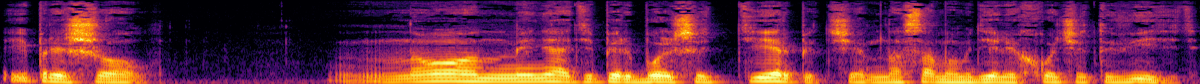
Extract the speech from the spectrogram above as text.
И пришел. Но он меня теперь больше терпит, чем на самом деле хочет видеть.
